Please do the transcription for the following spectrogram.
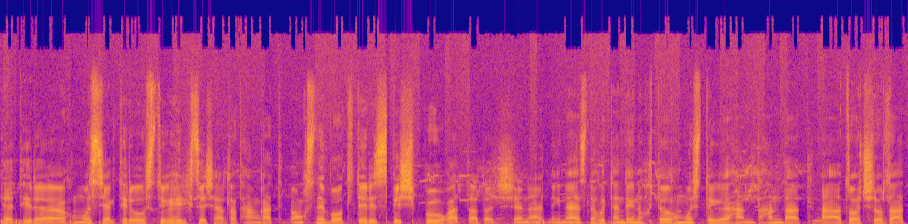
Тэгээ тэр хүмүүс яг тэр өөрсдөө хэрэгцээ шаардлагад хангаад онгоцны буудлын дээрээс биш буугаад одоо жишээ нь нэг найз нөхөд таньдаг нөхдөд хүмүүстэйгээ хандаад зуучлуулад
